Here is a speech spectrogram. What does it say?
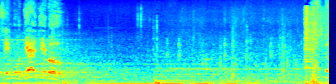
c'est mon dernier mot C'est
